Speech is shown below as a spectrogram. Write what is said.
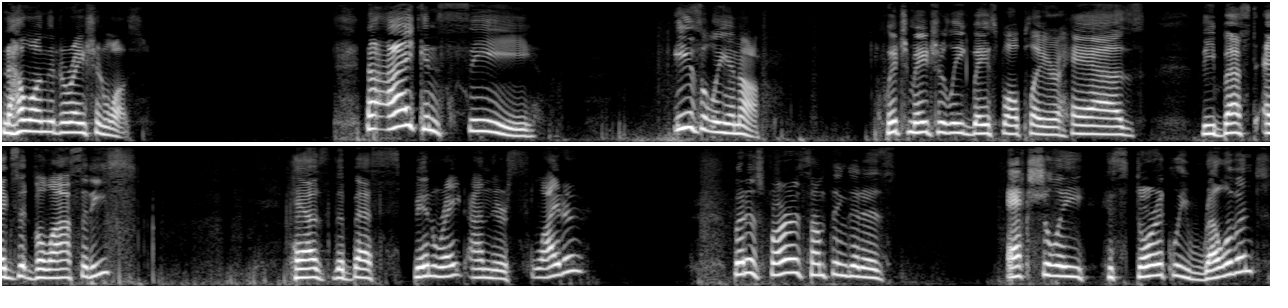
and how long the duration was. Now, I can see easily enough which Major League Baseball player has the best exit velocities, has the best spin rate on their slider. But as far as something that is actually historically relevant,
